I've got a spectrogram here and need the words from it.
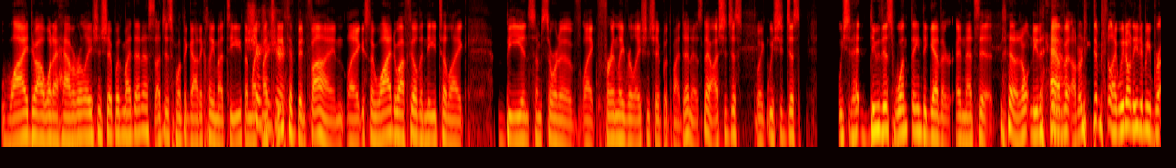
why do I want to have a relationship with my dentist? I just want the guy to clean my teeth. I'm Sure, like, my sure, sure. teeth have been fine. Like, so why do I feel the need to like be in some sort of like friendly relationship with my dentist? No, I should just like we should just. We should do this one thing together, and that's it. I don't need to have Yeah. it. I don't need to be like. We don't need to be. Bro-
